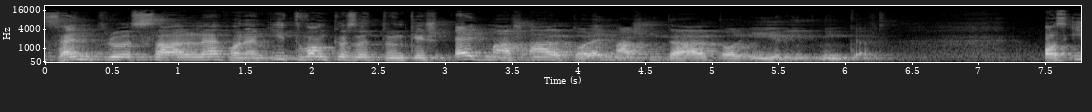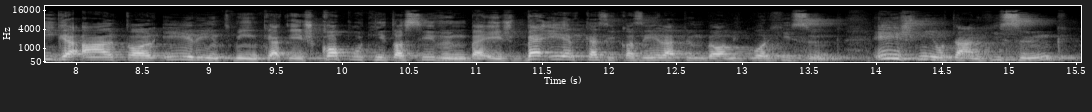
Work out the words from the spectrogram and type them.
fentről száll le, hanem itt van közöttünk, és egymás által, egymás hite által érint minket. Az ige által érint minket, és kaput nyit a szívünkbe, és beérkezik az életünkbe, amikor hiszünk. És miután hiszünk,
